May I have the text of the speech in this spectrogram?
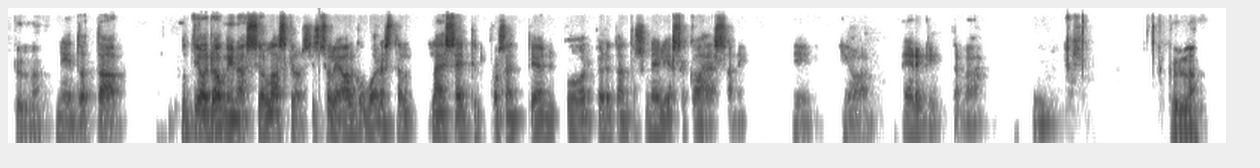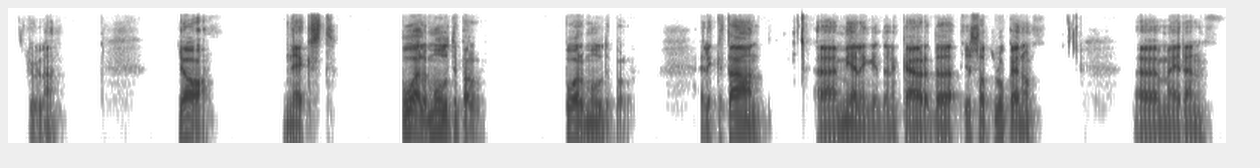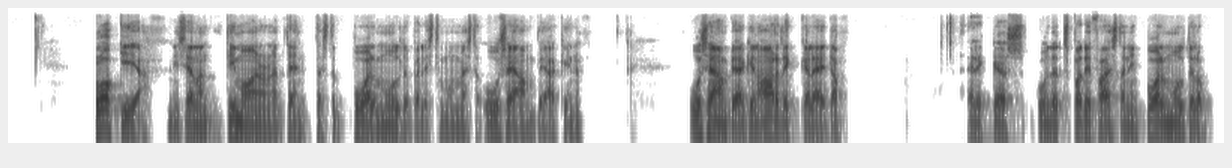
Kyllä. Niin tota, mutta joo, dominanssi on laskenut. Siis se oli alkuvuodesta lähes 70 prosenttia, ja nyt pyöritään tuossa neljässä kahdessa, niin, niin ihan merkittävää. Kyllä, kyllä. Joo, next. Puol multiple. Puol multiple. Eli tämä on äh, mielenkiintoinen käyrä. Jos olet lukenut äh, meidän blogia, niin siellä on Timo on tehnyt tästä puoli multipelistä mun mielestä useampiakin, useampiakin artikkeleita. Eli jos kuuntelet Spotifysta, niin puoli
